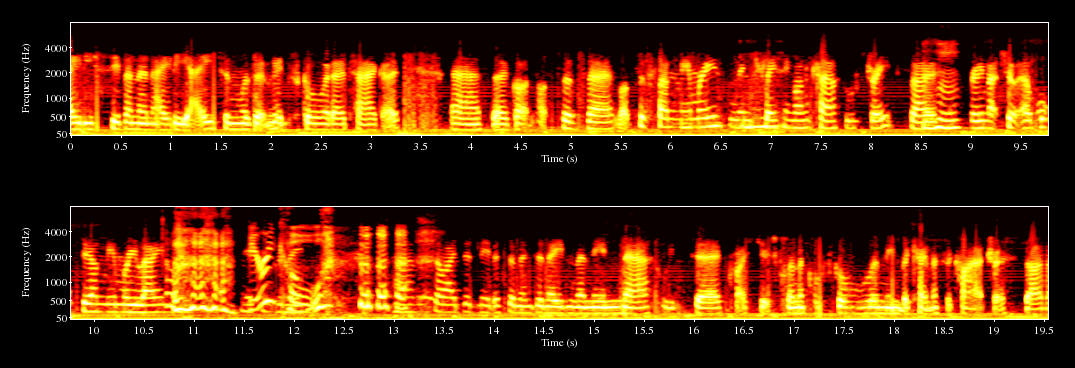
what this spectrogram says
87 and 88 and was at med school at Otago. Uh, so got lots of uh, lots of fun memories and then mm. flatting on Castle Street. So mm-hmm. very much a, a, walk down memory lane. very cool. Um, so I did medicine in Dunedin and then uh, went to Christchurch Clinical School and then became a psychiatrist. So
